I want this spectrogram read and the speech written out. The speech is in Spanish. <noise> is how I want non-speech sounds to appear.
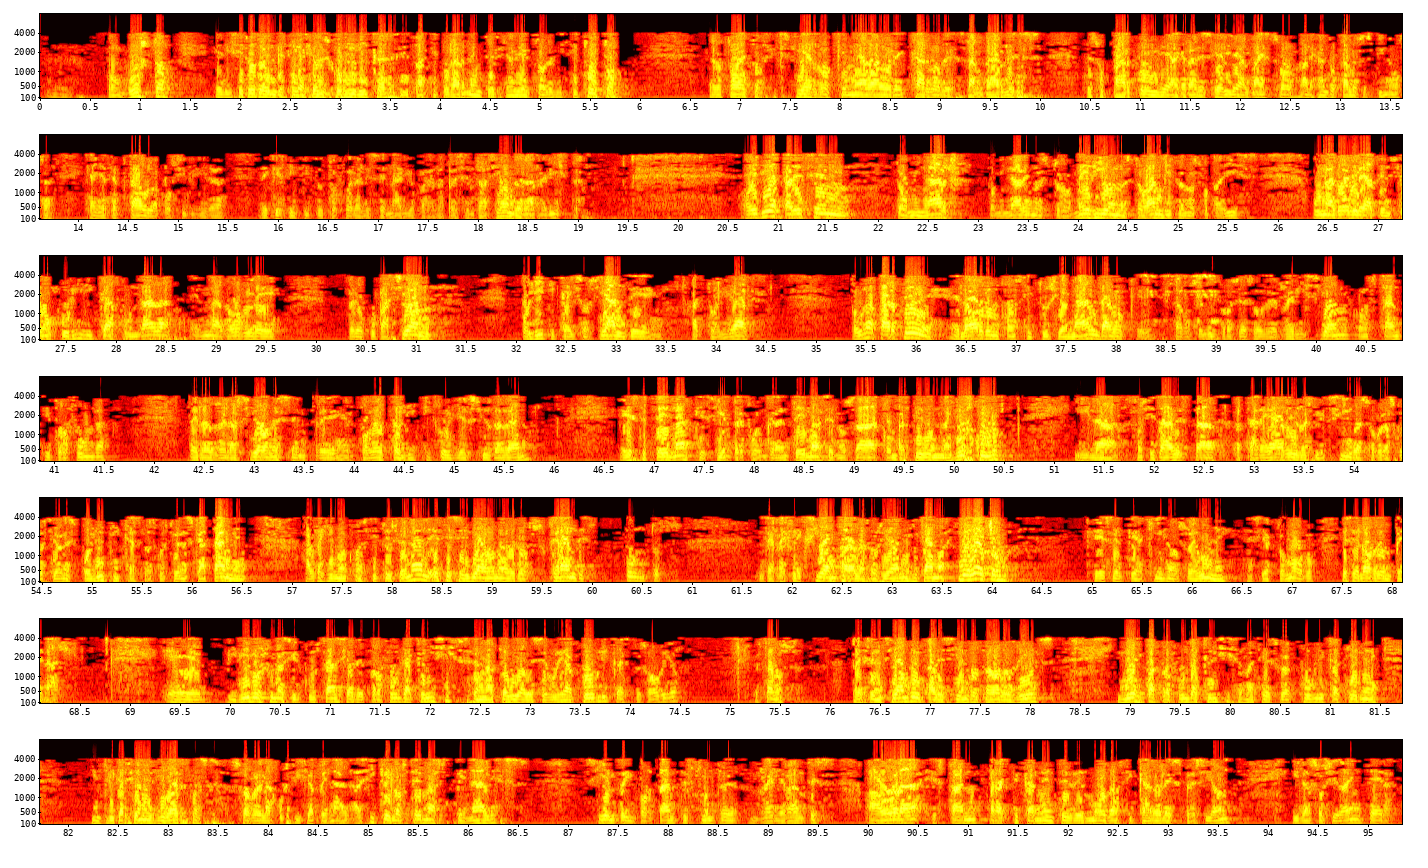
mm, con gusto, el Instituto de Investigaciones Jurídicas y particularmente el señor director del Instituto, el doctor Héctor Fierro, que me ha dado el encargo de saludarles de su parte y de agradecerle al maestro Alejandro Carlos Espinosa que haya aceptado la posibilidad de que este instituto fuera el escenario para la presentación de la revista. Hoy día parecen dominar, dominar en nuestro medio, en nuestro ámbito, en nuestro país, una doble atención jurídica fundada en una doble preocupación política y social de actualidad por una parte, el orden constitucional, dado que estamos en un proceso de revisión constante y profunda de las relaciones entre el poder político y el ciudadano. Este tema, que siempre fue un gran tema, se nos ha convertido en mayúsculo y la sociedad está atareada y reflexiva sobre las cuestiones políticas, las cuestiones que atañen al régimen constitucional. Este sería uno de los grandes puntos de reflexión para la sociedad mexicana. Y el otro, que es el que aquí nos reúne, en cierto modo, es el orden penal. Eh, vivimos una circunstancia de profunda crisis en materia de seguridad pública, esto es obvio. Lo estamos presenciando y padeciendo todos los días. Y esta profunda crisis en materia de seguridad pública tiene implicaciones diversas sobre la justicia penal. Así que los temas penales, siempre importantes, siempre relevantes, ahora están prácticamente de moda, si cabe la expresión, y la sociedad entera,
